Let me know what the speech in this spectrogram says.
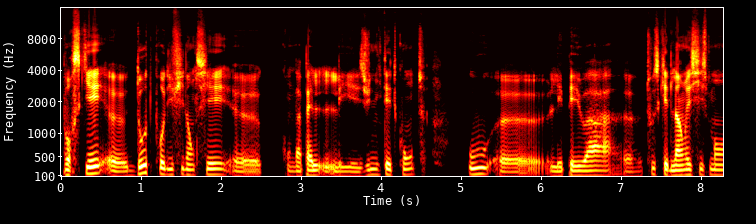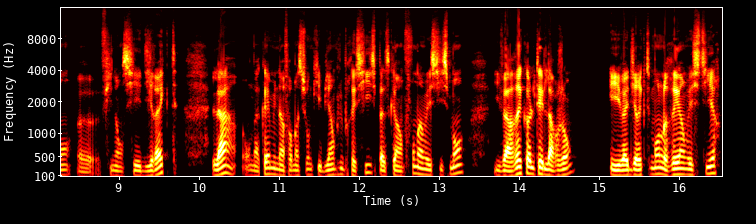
Pour ce qui est d'autres produits financiers qu'on appelle les unités de compte ou euh, les PEA, euh, tout ce qui est de l'investissement euh, financier direct, là, on a quand même une information qui est bien plus précise parce qu'un fonds d'investissement, il va récolter de l'argent et il va directement le réinvestir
